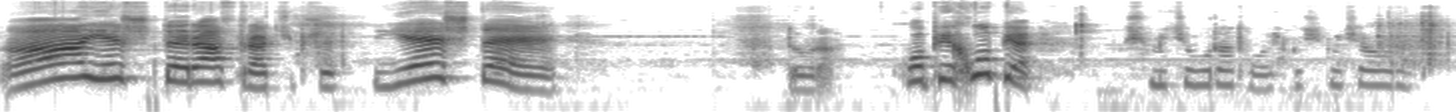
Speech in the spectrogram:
A, jeszcze raz traci przy... Jeszcze! Dobra. Chłopie, chłopie! Musimy cię uratować, musimy cię uratować.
